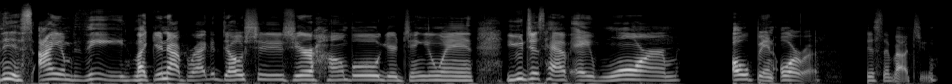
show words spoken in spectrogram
this, I am the. Like you're not braggadocious, you're humble, you're genuine. You just have a warm, open aura just about you.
